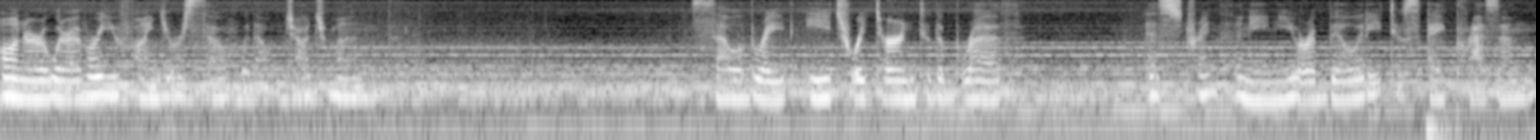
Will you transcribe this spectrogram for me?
Honor wherever you find yourself without judgment. Celebrate each return to the breath as strengthening your ability to stay present.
